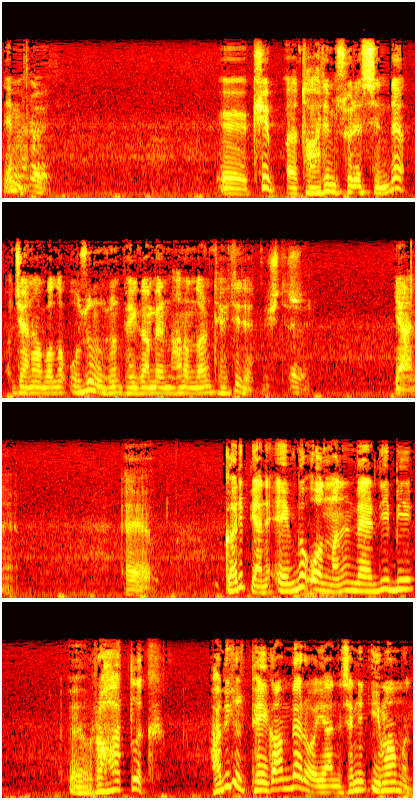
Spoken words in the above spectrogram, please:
Değil mi? Evet. Ee, ki e, Tahrim suresinde Cenab-ı Allah uzun uzun peygamberin hanımlarını tehdit etmiştir. Evet. Yani e, garip yani evli olmanın verdiği bir e, rahatlık. Halbuki peygamber o yani senin imamın.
